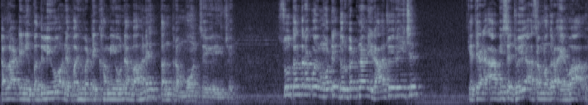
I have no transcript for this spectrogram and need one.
તલાટીની બદલીઓ અને વહીવટી ખામીઓના બહાને તંત્ર મૌન સેવી રહ્યું છે. શું તંત્ર કોઈ મોટી દુર્ઘટનાની રાહ જોઈ રહી છે? કે ત્યારે આ વિશે જોઈએ આ સમગ્ર અહેવાલ.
